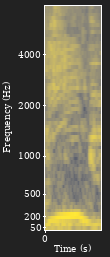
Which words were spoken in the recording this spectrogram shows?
Oui.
